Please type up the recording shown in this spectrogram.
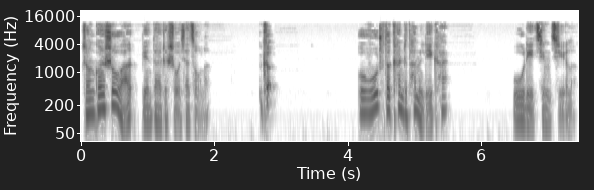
长官说完，便带着手下走了。可，我无助的看着他们离开。屋里静极了，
